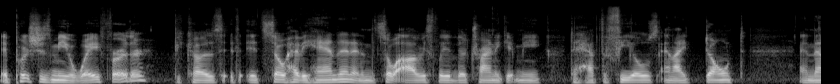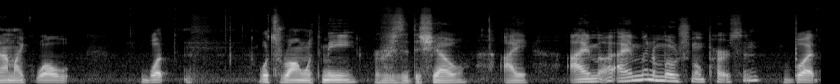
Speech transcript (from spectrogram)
it pushes me away further because it, it's so heavy-handed and so obviously they're trying to get me to have the feels and I don't and then I'm like, "Well, what what's wrong with me or is it the show?" I I'm I'm an emotional person, but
